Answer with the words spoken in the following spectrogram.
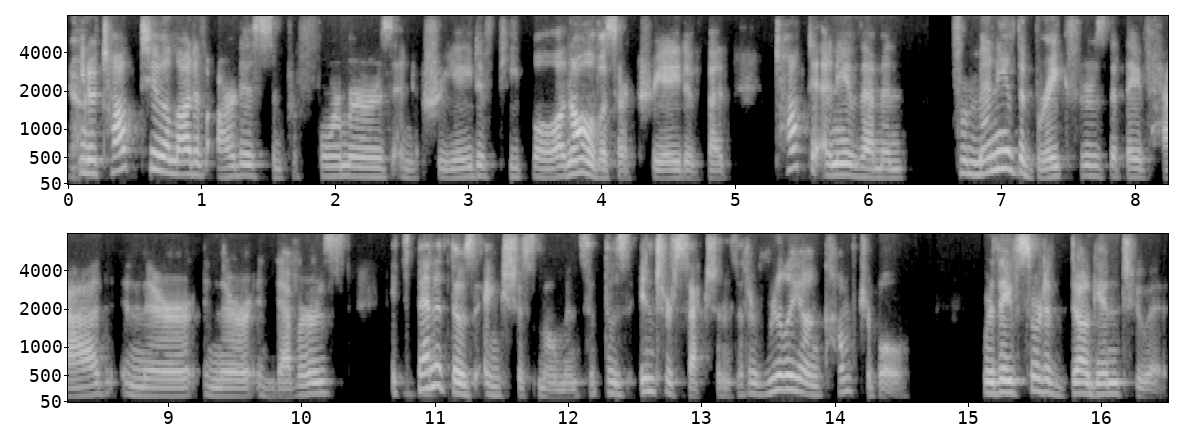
Yeah. You know, talk to a lot of artists and performers and creative people, and all of us are creative, but talk to any of them. And for many of the breakthroughs that they've had in their in their endeavors, it's mm-hmm. been at those anxious moments, at those intersections that are really uncomfortable, where they've sort of dug into it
